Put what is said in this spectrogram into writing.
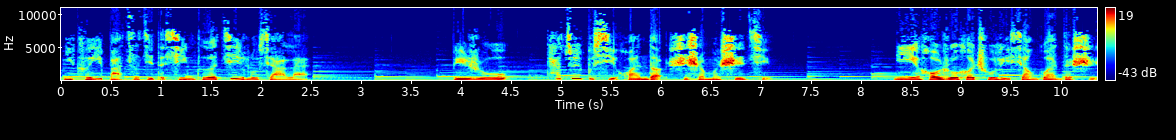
你可以把自己的心得记录下来，比如他最不喜欢的是什么事情，你以后如何处理相关的事。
